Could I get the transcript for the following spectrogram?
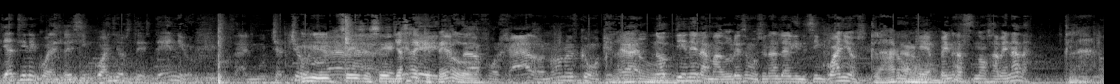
ya tiene 45 años de tenure. O sea, el muchacho ya, sí, sí, sí. Ya sabe qué pedo. está forjado, ¿no? No es como que Claro. ya no tiene la madurez emocional de alguien de 5 años. Claro. Que apenas no sabe nada. Claro.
